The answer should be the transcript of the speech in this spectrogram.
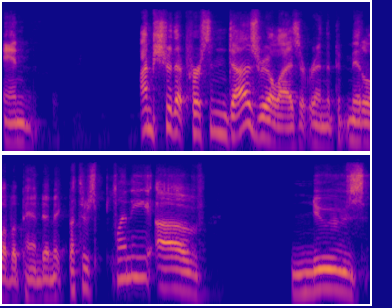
and I'm sure that person does realize that we're in the middle of a pandemic, but there's plenty of news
